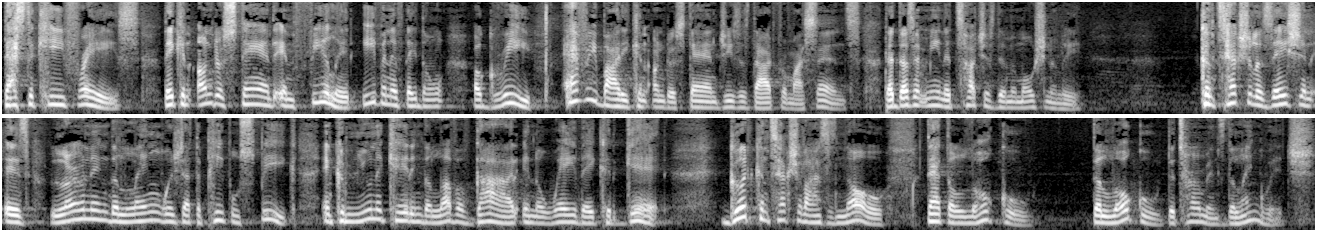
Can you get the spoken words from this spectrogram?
That's the key phrase. They can understand and feel it even if they don't agree. Everybody can understand Jesus died for my sins. That doesn't mean it touches them emotionally. Contextualization is learning the language that the people speak and communicating the love of God in a way they could get. Good contextualizers know that the local, the local determines the language.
